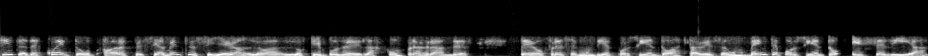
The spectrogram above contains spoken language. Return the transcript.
Sí, te descuento. Ahora, especialmente si llegan lo- los tiempos de las compras grandes, te ofrecen un 10%, hasta a veces un 20% ese día,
